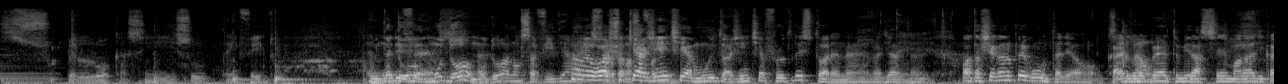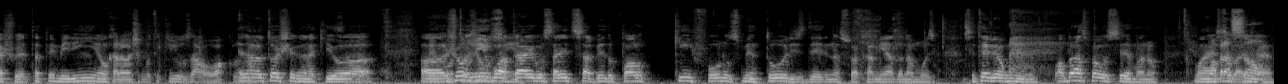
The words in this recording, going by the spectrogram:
super louca, assim. Isso tem feito. É, Muita mudou, diferença. Mudou, É. mudou a nossa vida e a Não, eu acho que a nossa gente família. é muito, a gente é fruto da história, né? Não adianta. Ó, tá chegando pergunta ali, ó. O Carlos Sério? Roberto Miracema, lá de Cachoeira Tapemirim. ó. Ô, cara, eu acho que vou ter que usar óculos. É, Não, né? eu tô chegando aqui, ó. Joãozinho, boa tarde. Gostaria de saber do Paulo quem foram os mentores dele na sua caminhada na música. Você teve algum. Um abraço pra você, mano. Um abração. lá,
